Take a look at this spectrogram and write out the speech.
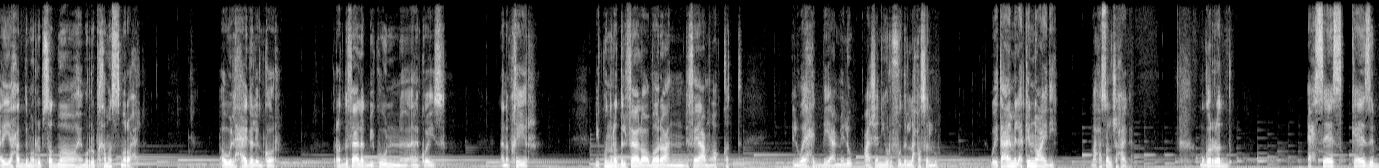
أي حد مر بصدمة هيمر بخمس مراحل. أول حاجة الإنكار. رد فعلك بيكون أنا كويس أنا بخير بيكون رد الفعل عبارة عن دفاع مؤقت الواحد بيعمله عشان يرفض اللي حصل له ويتعامل أكنه عادي ما حصلش حاجة. مجرد إحساس كاذب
